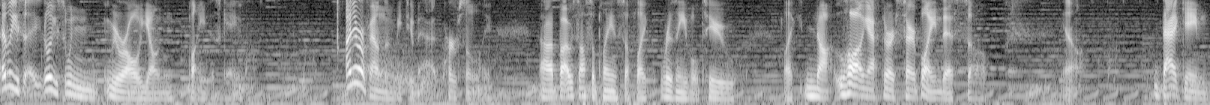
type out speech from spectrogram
At least, at least when we were all young playing this game. I never found them to be too bad, personally. Uh, but I was also playing stuff like Resident Evil 2, like, not long after I started playing this, so, you know. That game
